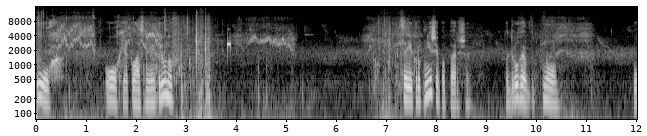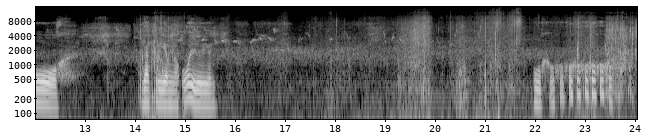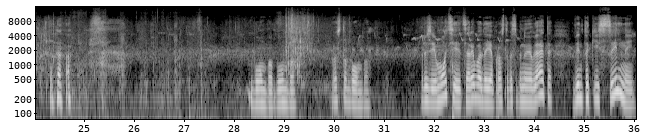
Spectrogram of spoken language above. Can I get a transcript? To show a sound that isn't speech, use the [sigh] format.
Ох. Ох, як класно він клюнув. Це і крупніший, по-перше. По-друге, ну. Ох. Як приємно. Ой-ой-ой. Ох, ох, ох, ох, ох, ох, ох, ох. [laughs] Бомба, бомба. Просто бомба. Друзі, емоції ця риба дає, просто ви собі не уявляєте, він такий сильний.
